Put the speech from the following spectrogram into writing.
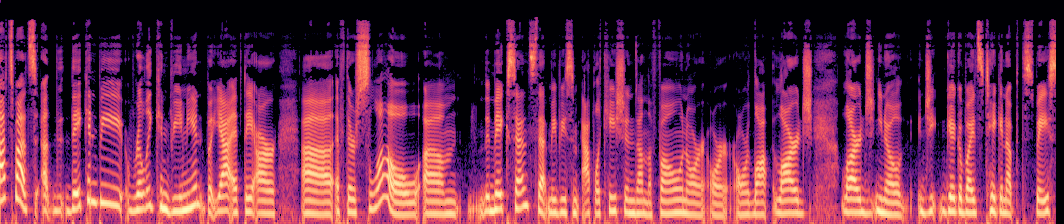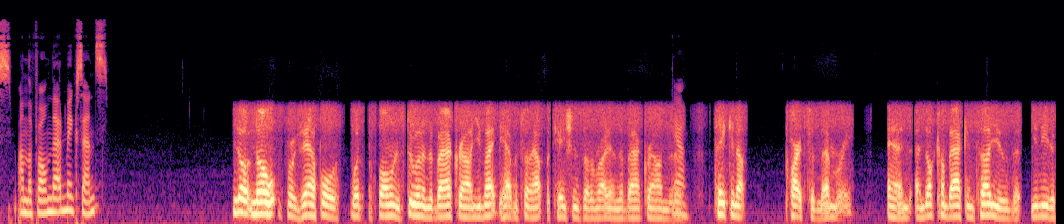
hotspots, uh, they can be really convenient. But yeah, if they are, uh, if they're slow, um, it makes sense that maybe some applications on the phone or, or, or lo- large, large, you know, g- gigabytes taking up space on the phone, that makes sense. You don't know, for example, what the phone is doing in the background. You might be having some applications that are running in the background that Yeah. are taking up parts of memory, and and they'll come back and tell you that you need to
